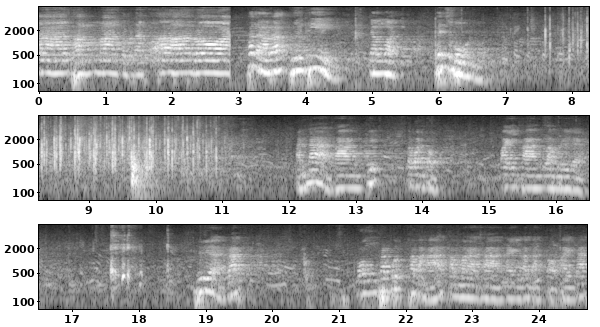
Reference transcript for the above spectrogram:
ตาธรรมาตุนการอยท่านอารักพื้นที่จังหวัดเพชรบูรณ์ หันหน้าทางทิศตะวันตก ไปทางลำเรือ เพื่อรับองค์พระพุทธมหาธรรมราชาในลำดับต่อไปครับ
